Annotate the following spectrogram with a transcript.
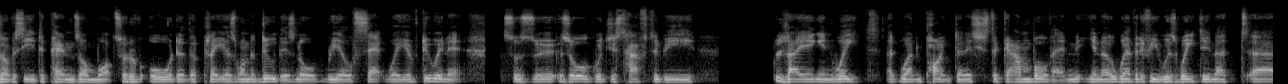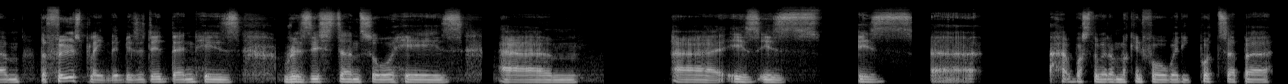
obviously it depends on what sort of order the players want to do. There's no real set way of doing it. So Zorg would just have to be lying in wait at one point and it's just a gamble then you know whether if he was waiting at um, the first plane they visited then his resistance or his um uh is is is uh what's the word i'm looking for? When he puts up a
